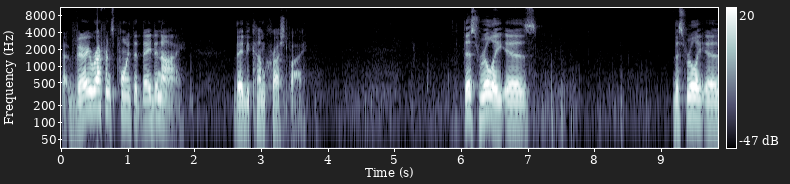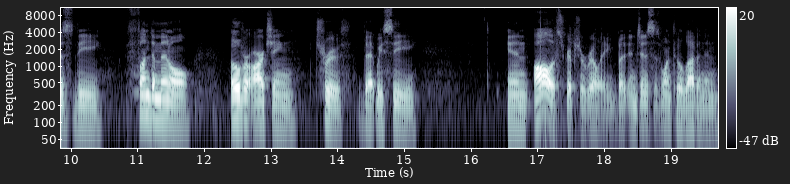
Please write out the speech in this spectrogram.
That very reference point that they deny, they become crushed by. This really is this really is the fundamental overarching truth that we see in all of Scripture, really, but in Genesis 1 through 11 in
